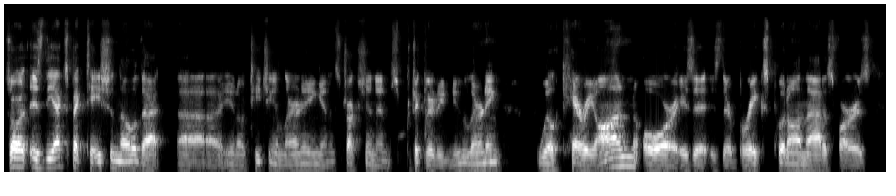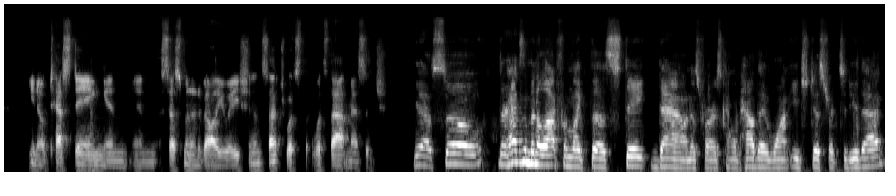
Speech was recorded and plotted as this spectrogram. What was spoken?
So is the expectation though that uh, you know teaching and learning and instruction and particularly new learning will carry on? Or is it is there breaks put on that as far as you know testing and, and assessment and evaluation and such? What's the, what's that message? Yeah so there hasn't been a lot from like the state down as far as kind of how they want each district to do that.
